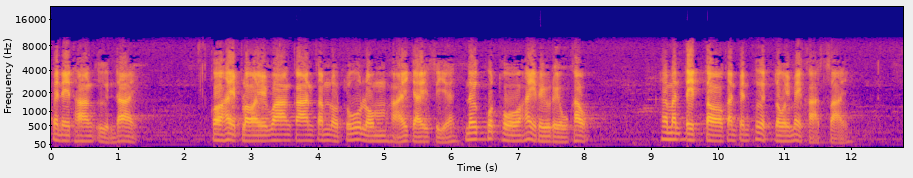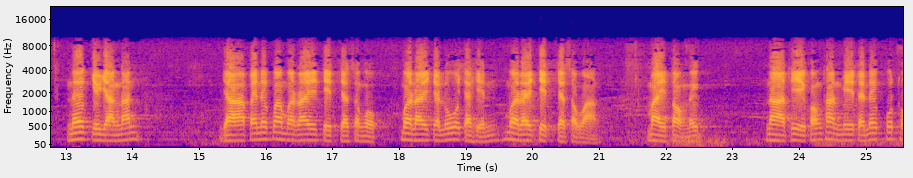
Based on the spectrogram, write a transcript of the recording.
ไปในทางอื่นได้ ก็ให้ปล่อยวางการกำหนดรู้ลมหายใจเสีย นึกพุทโธให้เร็วๆเข้า ให้มันติดต่อกันเป็นพืชโดยไม่ขาดสาย นึกอยู่อย่างนั้น อย่าไปนึกว่าเมื่อไรจิตจะสงบ เมื่อไรจะรู้จะเห็น เมื่อไรจิตจะสว่าง ไม่ต้องนึก หน้าที่ของท่านมีแต่นึกพุโทโธ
